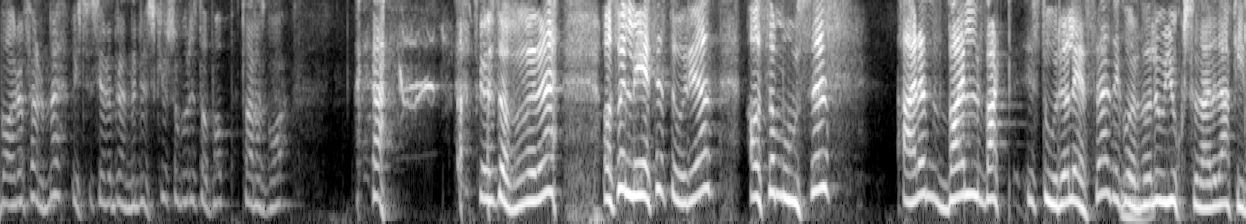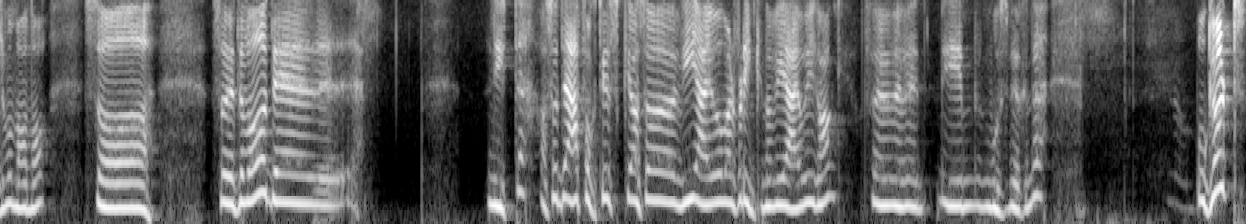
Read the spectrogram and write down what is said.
bare følg med. Hvis du ser det brennende busker, så må du stoppe opp. Ta av skoa. Skal vi stoppe med det? Og så les historien. Altså, Moses er en vel verdt historie å lese. Det går an å jukse der. Det er film om han òg. Så, så vet du hva? Det Nyt det. Altså, det er faktisk, altså, vi er jo vært flinke når vi er jo i gang i Mosebøkene. Og klart,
